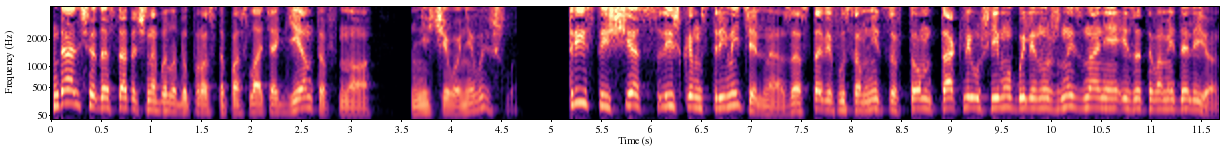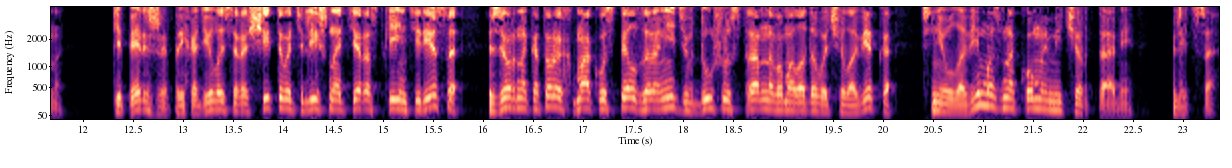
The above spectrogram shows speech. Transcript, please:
Дальше достаточно было бы просто послать агентов, но Ничего не вышло. Трист исчез слишком стремительно, заставив усомниться в том, так ли уж ему были нужны знания из этого медальона. Теперь же приходилось рассчитывать лишь на те ростки интереса, зерна которых маг успел заронить в душу странного молодого человека с неуловимо знакомыми чертами лица.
